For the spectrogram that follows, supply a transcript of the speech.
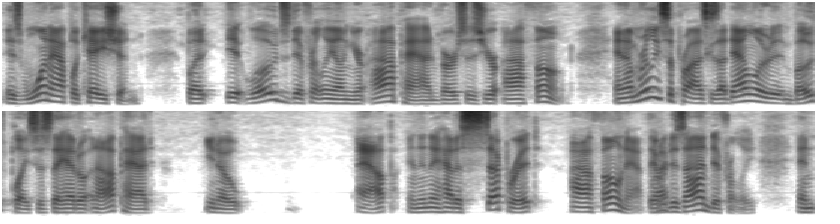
is one application, but it loads differently on your iPad versus your iPhone. And I'm really surprised because I downloaded it in both places. They had an iPad, you know, app, and then they had a separate iPhone app. They were designed differently. And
